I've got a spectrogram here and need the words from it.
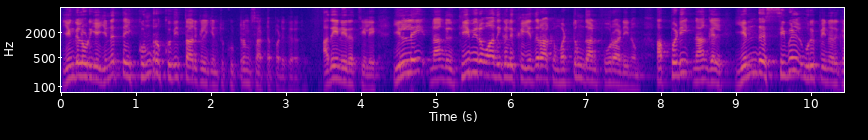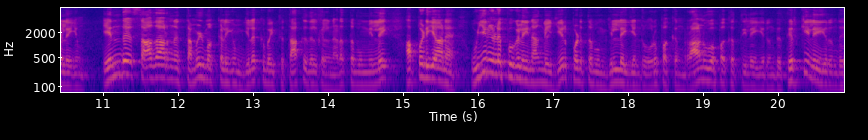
எங்களுடைய இனத்தை கொன்று குவித்தார்கள் என்று குற்றம் சாட்டப்படுகிறது. அதே நேரத்திலே இல்லை நாங்கள் தீவிரவாதிகளுக்கு எதிராக மட்டும்தான் போராடினோம். அப்படி நாங்கள் எந்த சிவில் உறுப்பினர்களையும் எந்த சாதாரண தமிழ் மக்களையும் இலக்கு வைத்து தாக்குதல்கள் நடத்தவும் இல்லை அப்படியான உயிரிழப்புகளை நாங்கள் ஏற்படுத்தவும் இல்லை என்று ஒரு பக்கம் இராணுவ பக்கத்திலே இருந்து தெற்கிலே இருந்து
